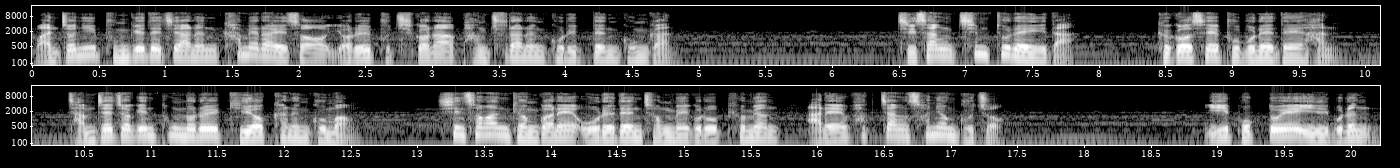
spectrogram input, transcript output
완전히 붕괴되지 않은 카메라에서 열을 붙이거나 방출하는 고립된 공간, 지상 침투 레이다, 그것의 부분에 대한 잠재적인 통로를 기억하는 구멍, 신성한 경관의 오래된 정맥으로 표면 아래 확장 선형 구조. 이 복도의 일부는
